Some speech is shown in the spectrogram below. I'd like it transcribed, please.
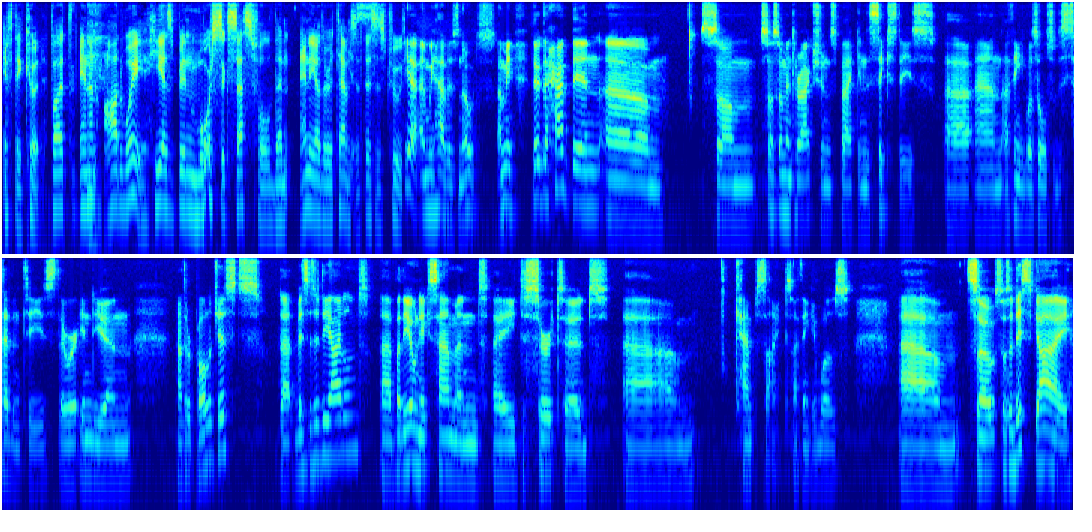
if they could. But in an odd way, he has been more successful than any other attempts, if this is true. Yeah, and we have his notes. I mean, there there have been um, some some some interactions back in the '60s, uh, and I think it was also the '70s. There were Indian anthropologists that visited the island, uh, but they only examined a deserted um, campsite. I think it was. Um, so so so this guy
